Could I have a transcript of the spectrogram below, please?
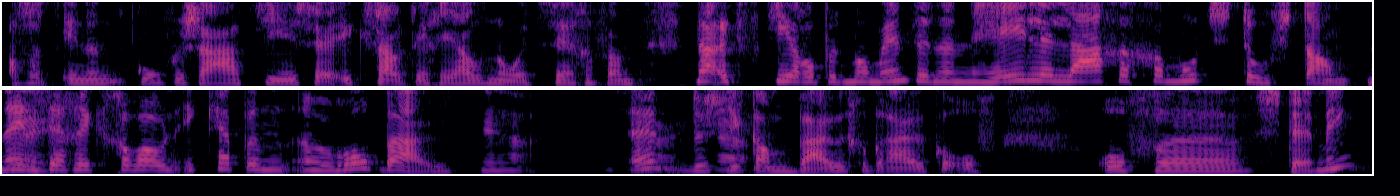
als het in een conversatie is. Ik zou tegen jou nooit zeggen van... nou, ik verkeer op het moment in een hele lage gemoedstoestand. Nee, nee. dan zeg ik gewoon, ik heb een, een rotbui. Ja, dat is waar. Dus ja. je kan bui gebruiken of, of uh, stemming.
